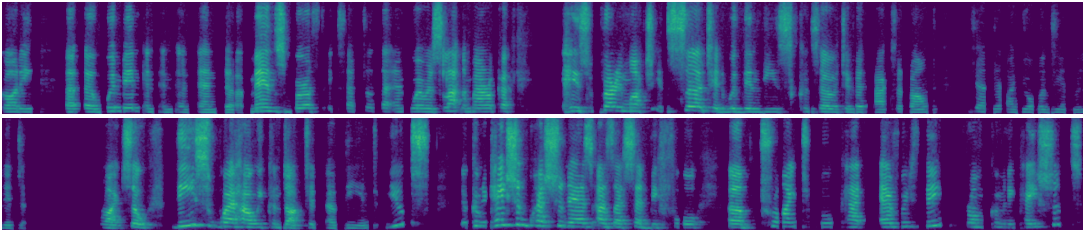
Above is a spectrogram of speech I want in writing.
regarding uh, uh, women and, and, and uh, men's birth, etc. And whereas Latin America is very much inserted within these conservative attacks around gender ideology and religion. Right, so these were how we conducted uh, the interviews. The communication questionnaires, as I said before, um, try to look at everything from communications,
